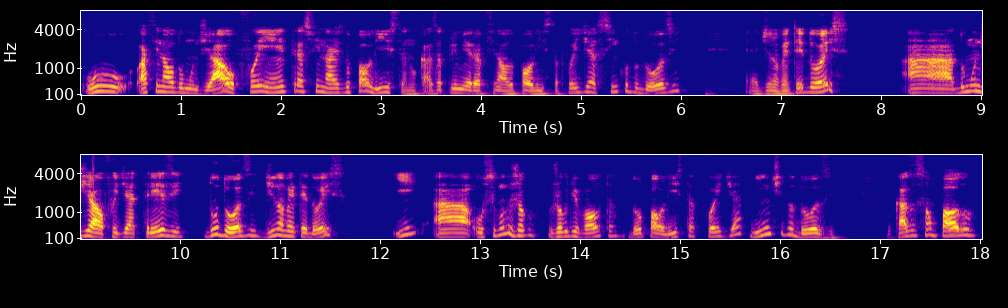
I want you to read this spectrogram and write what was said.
O, a final do Mundial foi entre as finais do Paulista. No caso, a primeira final do Paulista foi dia 5 do 12 é, de 92. A do Mundial foi dia 13 do 12 de 92. E a, o segundo jogo, o jogo de volta do Paulista, foi dia 20 do 12. No caso, o São Paulo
